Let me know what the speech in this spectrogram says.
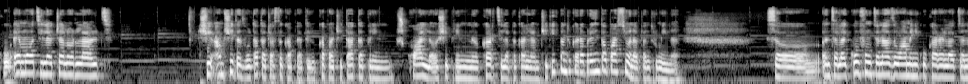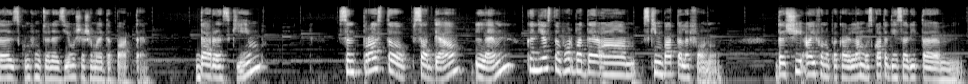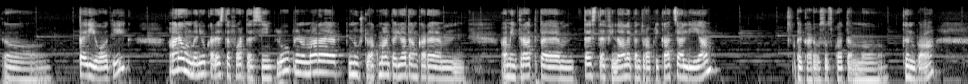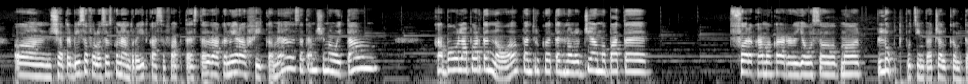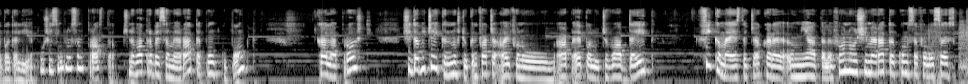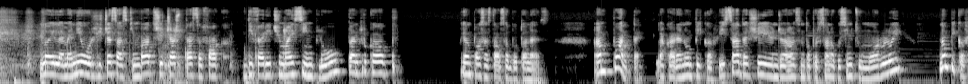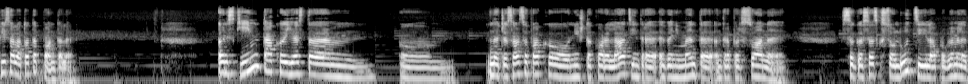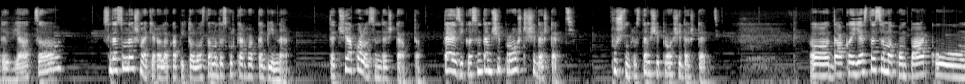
cu emoțiile celorlalți și am și dezvoltat această capacitate prin școală și prin cărțile pe care le-am citit pentru că reprezintă o pasiune pentru mine să înțeleg cum funcționează oamenii cu care relaționez, cum funcționez eu și așa mai departe. Dar, în schimb, sunt proastă dea lemn când este vorba de a schimba telefonul. Deși iPhone-ul pe care l-am scoate din sărite uh, periodic, are un meniu care este foarte simplu, prin urmare, nu știu, acum în perioada în care am intrat pe teste finale pentru aplicația LIA, pe care o să o scoatem uh, cândva uh, și a trebuit să folosesc un Android ca să fac testele. Dacă nu era fică mea, stăteam și mă uitam ca boul la poartă nouă, pentru că tehnologia mă bate fără ca măcar eu să mă lupt puțin pe acel câmp de bătălie. Pur și simplu sunt proastă. Cineva trebuie să-mi arate punct cu punct, ca la proști, și de obicei când, nu știu, când face iPhone-ul, Apple-ul ceva update, Fica mea este cea care îmi ia telefonul și mi-arată cum să folosesc noile meniuri și ce s-a schimbat și ce aș putea să fac diferit și mai simplu, pentru că eu nu pot să stau să butonez. Am poante la care nu-mi pică fisa, deși în general sunt o persoană cu simțul umorului, nu-mi pică fisa la toate poantele. În schimb, dacă este um, necesar să fac niște corelații între evenimente, între persoane, să găsesc soluții la problemele de viață, sunt destul de șmecheră la capitolul ăsta, mă descurc chiar foarte bine. Deci și acolo sunt deșteaptă. de zic că suntem și proști și deștepți. Pur și simplu, suntem și proști și deștepți. Uh, dacă este să mă compar cu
